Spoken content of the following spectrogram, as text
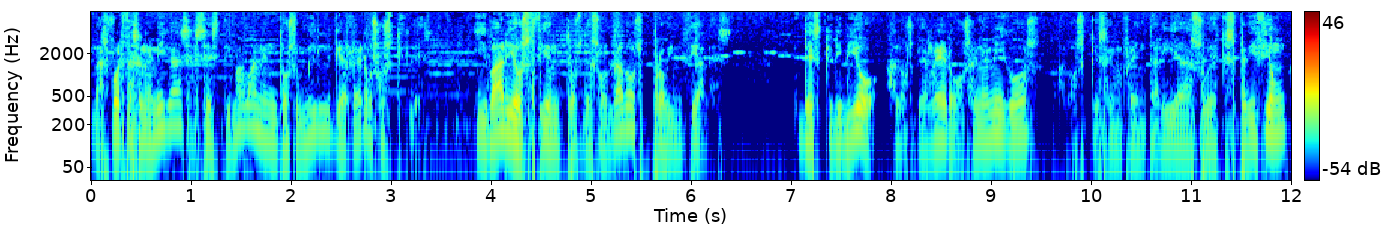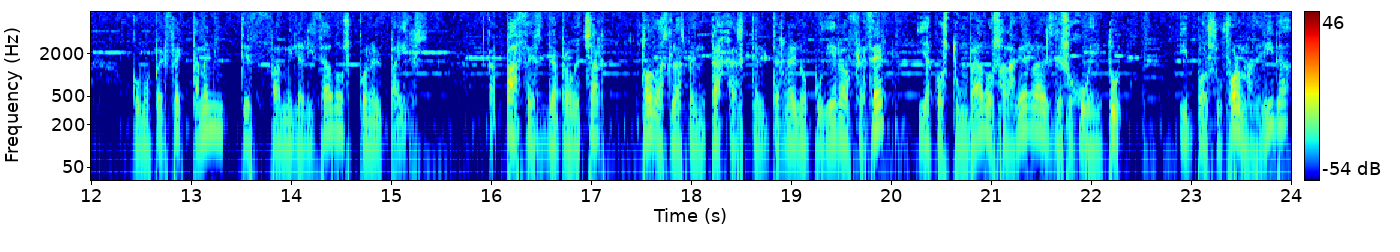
Las fuerzas enemigas se estimaban en dos mil guerreros hostiles y varios cientos de soldados provinciales. Describió a los guerreros enemigos, a los que se enfrentaría su expedición, como perfectamente familiarizados con el país, capaces de aprovechar todas las ventajas que el terreno pudiera ofrecer y acostumbrados a la guerra desde su juventud, y por su forma de vida,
